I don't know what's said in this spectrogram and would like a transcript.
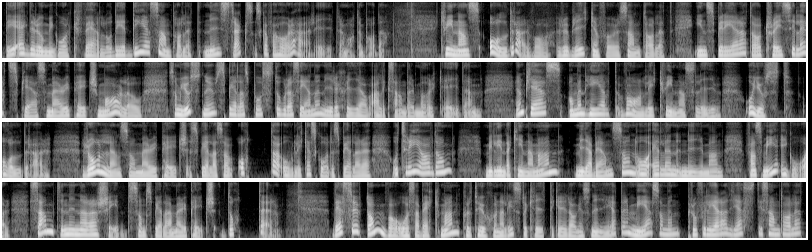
det ägde rum igår kväll och det är det samtalet ni strax ska få höra här i Dramatenpodden. Kvinnans åldrar var rubriken för samtalet inspirerat av Tracy Letts pjäs Mary Page Marlowe som just nu spelas på stora scenen i regi av Alexander Mörk Eidem. En pjäs om en helt vanlig kvinnas liv och just åldrar. Rollen som Mary Page spelas av åtta olika skådespelare och tre av dem, Melinda Kinnaman, Mia Benson och Ellen Nyman fanns med igår samt Nina Rashid som spelar Mary Pages dotter. Dessutom var Åsa Bäckman, kulturjournalist och kritiker i Dagens Nyheter med som en profilerad gäst i samtalet.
